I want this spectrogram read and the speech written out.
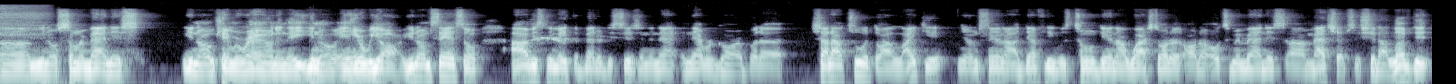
um, you know, Summer Madness, you know, came around and they, you know, and here we are. You know what I'm saying? So I obviously made the better decision in that in that regard. But uh shout out to it though. I like it. You know what I'm saying? I definitely was tuned in. I watched all the all the Ultimate Madness uh, matchups and shit. I loved it.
